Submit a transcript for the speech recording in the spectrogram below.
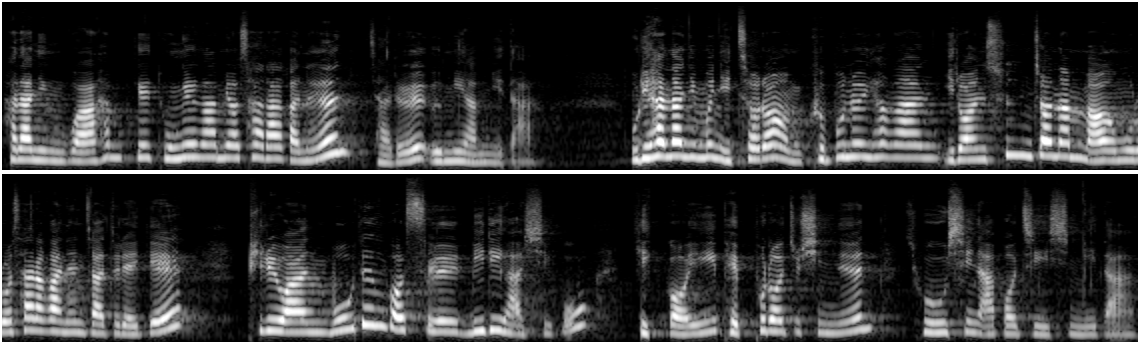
하나님과 함께 동행하며 살아가는 자를 의미합니다. 우리 하나님은 이처럼 그분을 향한 이러한 순전한 마음으로 살아가는 자들에게 필요한 모든 것을 미리 하시고 기꺼이 베풀어 주시는 좋으신 아버지이십니다.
